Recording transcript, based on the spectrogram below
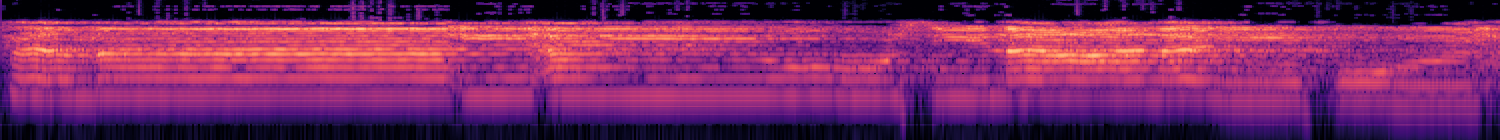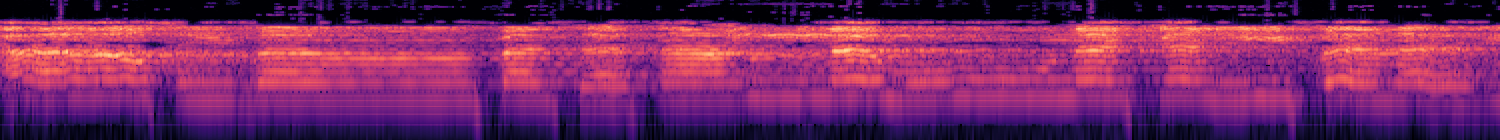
السماء أن يرسل عليكم حاصبا فستعلمون كيف نذير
